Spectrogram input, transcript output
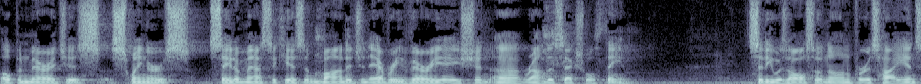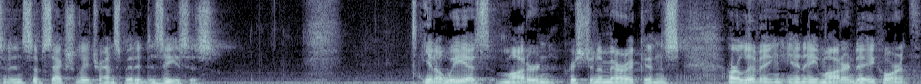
open marriages, swingers, sadomasochism, bondage, and every variation uh, around a sexual theme. The city was also known for its high incidence of sexually transmitted diseases. You know, we as modern Christian Americans are living in a modern day Corinth.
